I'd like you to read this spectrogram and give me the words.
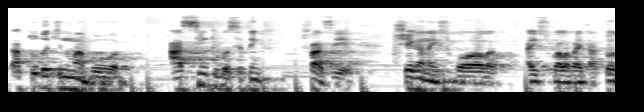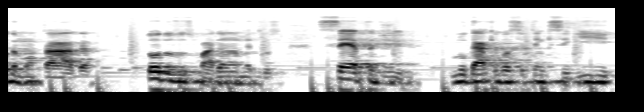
Tá tudo aqui numa boa. Assim que você tem que fazer. Chega na escola, a escola vai estar tá toda montada, todos os parâmetros, seta de lugar que você tem que seguir,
